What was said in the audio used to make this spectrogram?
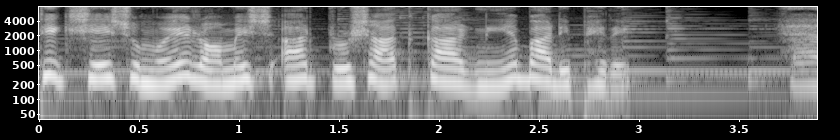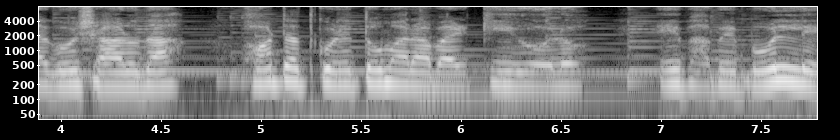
ঠিক সেই সময়ে রমেশ আর প্রসাদ কার নিয়ে বাড়ি ফেরে। হ্যাঁ গো সারদা হঠাৎ করে তোমার আবার কি হলো? এভাবে বললে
